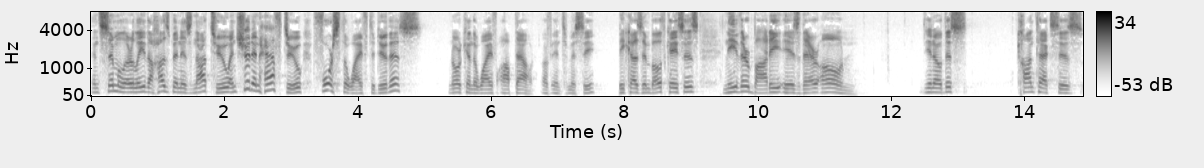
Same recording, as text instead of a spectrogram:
And similarly, the husband is not to and shouldn't have to force the wife to do this nor can the wife opt out of intimacy, because in both cases, neither body is their own. You know, this context is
